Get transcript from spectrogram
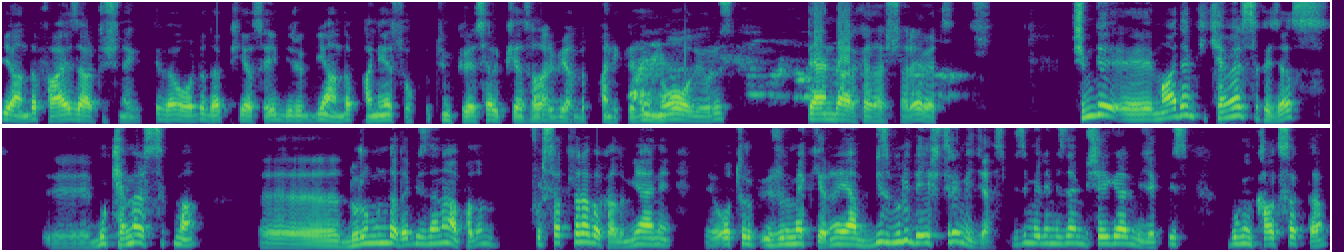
bir anda faiz artışına gitti ve orada da piyasayı bir, bir anda paniğe soktu. Tüm küresel piyasalar bir anda panikledi. Ne oluyoruz? Dendi arkadaşlar evet. Şimdi e, madem ki kemer sıkacağız e, bu kemer sıkma e, durumunda da biz de ne yapalım? Fırsatlara bakalım. Yani e, oturup üzülmek yerine ya biz bunu değiştiremeyeceğiz. Bizim elimizden bir şey gelmeyecek. Biz bugün kalksak da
